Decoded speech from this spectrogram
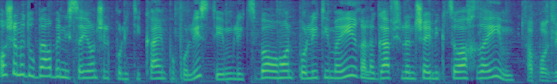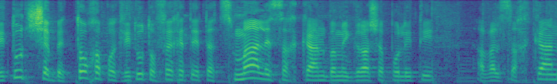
או שמדובר בניסיון של פוליטיקאים פופוליסטים לצבור הון פוליטי מהיר על הגב של אנשי מקצוע אחראיים? הפרקליטות שבתוך הפרקליטות הופכת את עצמה לשחקן במגרש הפוליטי, אבל שחקן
